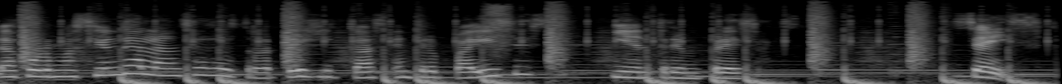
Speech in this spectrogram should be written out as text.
La formación de alianzas estratégicas entre países y entre empresas. 6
